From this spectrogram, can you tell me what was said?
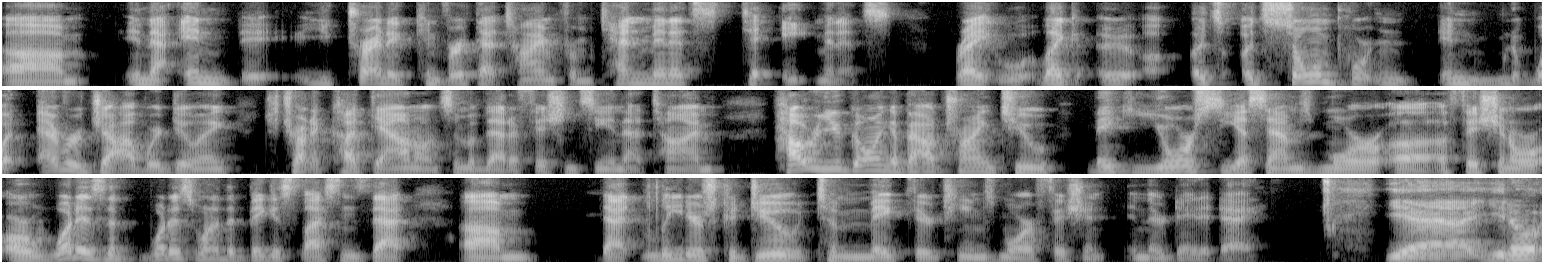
um, in that, in uh, you trying to convert that time from ten minutes to eight minutes, right? Like uh, it's it's so important in whatever job we're doing to try to cut down on some of that efficiency in that time. How are you going about trying to make your CSMs more uh, efficient, or, or what is the what is one of the biggest lessons that um, that leaders could do to make their teams more efficient in their day to day? Yeah, you know,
